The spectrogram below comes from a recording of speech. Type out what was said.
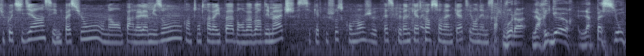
du quotidien, c'est une passion, on en parle à la maison, quand on travaille pas, ben on va voir des matchs, c'est quelque chose qu'on mange presque 24 heures sur 24 et on aime ça. Voilà, la rigueur, la passion,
